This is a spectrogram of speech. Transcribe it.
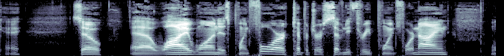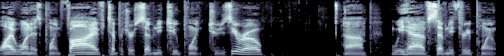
Okay, so uh, y1 is 0.4, temperature is 73.49, y1 is 0.5, temperature 72.20. Um, we have 73.19.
